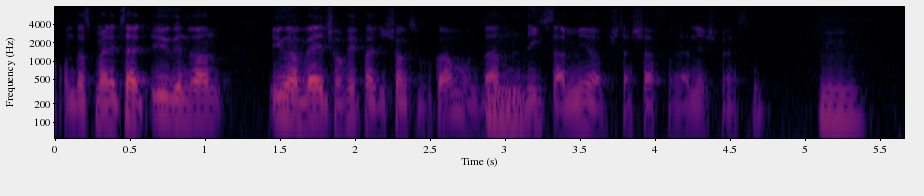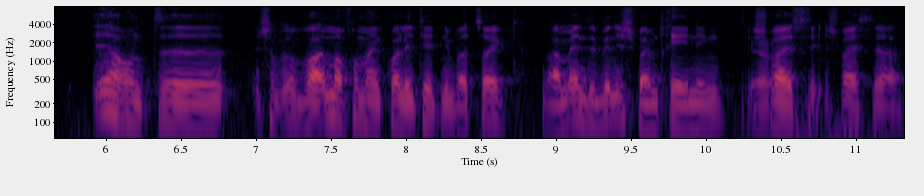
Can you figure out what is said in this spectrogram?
und dass meine Zeit irgendwann, irgendwann werde ich auf jeden Fall die Chance bekommen und dann liegt es an mir, ob ich das schaffe oder nicht, weißt du. Mhm. Ja, und äh, ich hab, war immer von meinen Qualitäten überzeugt. Weil am Ende bin ich beim Training. Ich, Ja. weiß, ich weiß ja,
